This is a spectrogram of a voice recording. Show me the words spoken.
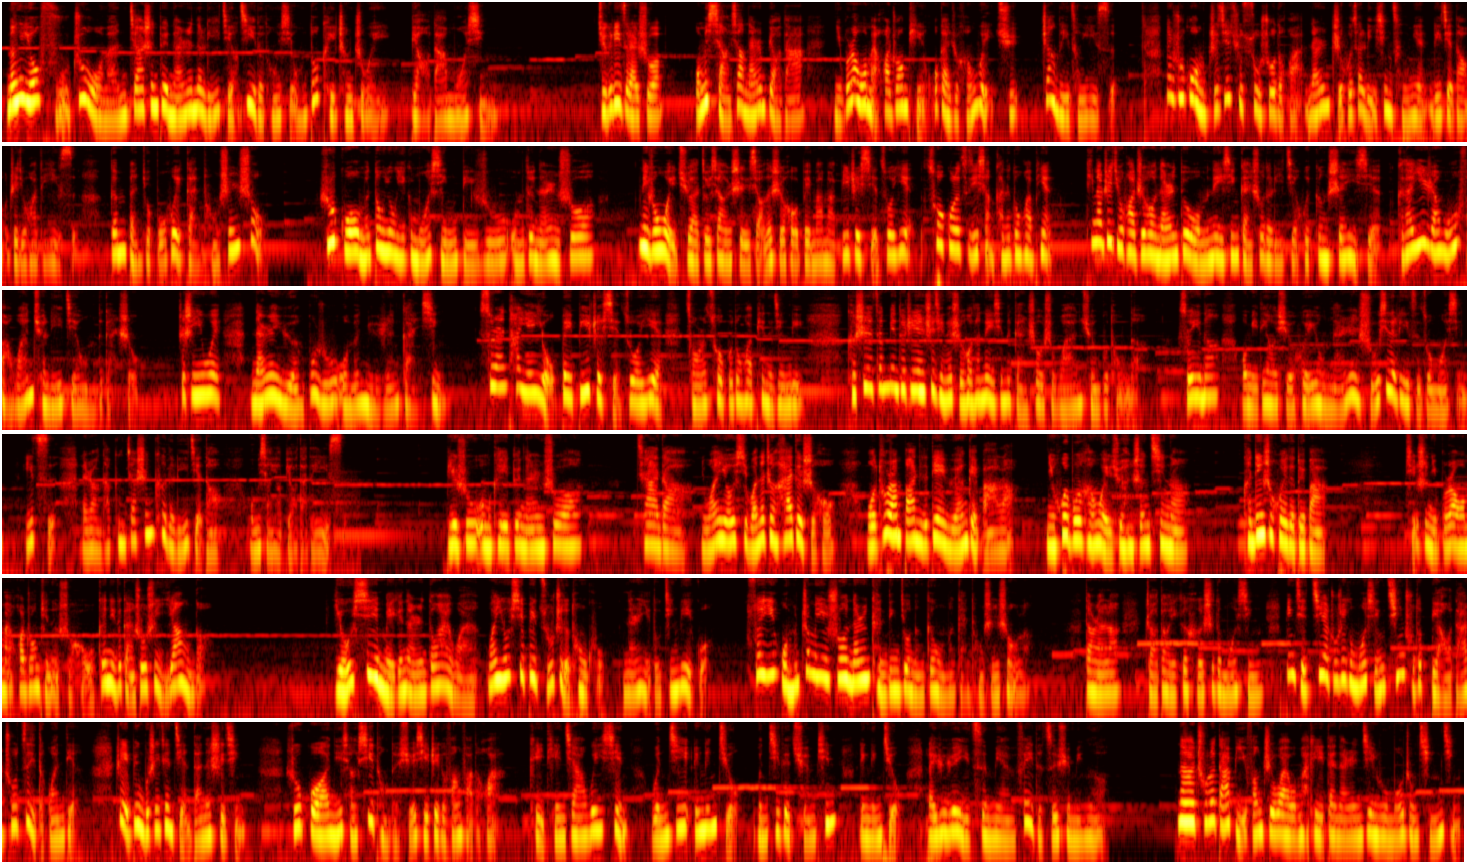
能有辅助我们加深对男人的理解和记忆的东西，我们都可以称之为表达模型。举个例子来说，我们想象男人表达“你不让我买化妆品，我感觉很委屈”这样的一层意思。那如果我们直接去诉说的话，男人只会在理性层面理解到这句话的意思，根本就不会感同身受。如果我们动用一个模型，比如我们对男人说，那种委屈啊，就像是小的时候被妈妈逼着写作业，错过了自己想看的动画片。听到这句话之后，男人对我们内心感受的理解会更深一些，可他依然无法完全理解我们的感受，这是因为男人远不如我们女人感性。虽然他也有被逼着写作业，从而错过动画片的经历，可是，在面对这件事情的时候，他内心的感受是完全不同的。所以呢，我们一定要学会用男人熟悉的例子做模型，以此来让他更加深刻地理解到我们想要表达的意思。比如，我们可以对男人说：“亲爱的，你玩游戏玩得正嗨的时候，我突然把你的电源给拔了，你会不会很委屈、很生气呢？肯定是会的，对吧？”其实你不让我买化妆品的时候，我跟你的感受是一样的。游戏每个男人都爱玩，玩游戏被阻止的痛苦，男人也都经历过。所以，我们这么一说，男人肯定就能跟我们感同身受了。当然了，找到一个合适的模型，并且借助这个模型清楚地表达出自己的观点，这也并不是一件简单的事情。如果你想系统地学习这个方法的话，可以添加微信文姬零零九，文姬的全拼零零九，来预约一次免费的咨询名额。那除了打比方之外，我们还可以带男人进入某种情景，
